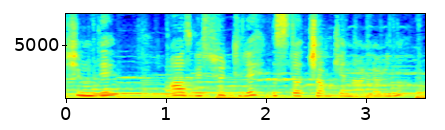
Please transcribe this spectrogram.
Şimdi az bir süt ile ıslatacağım kenarlarını.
